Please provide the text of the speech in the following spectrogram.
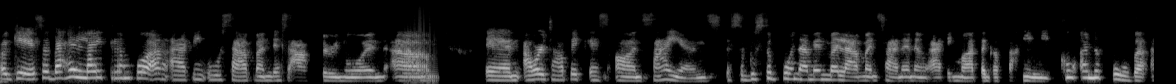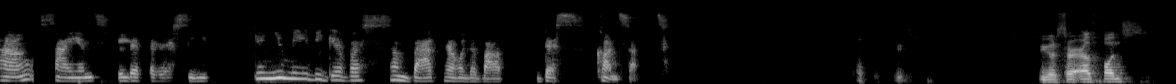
Okay, so dahil light lang po ang ating usapan this afternoon, um, and our topic is on science, so gusto po namin malaman sana ng ating mga tagapakinig kung ano po ba ang science literacy. Can you maybe give us some background about this concept? Okay, sige. Sir Alphonse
